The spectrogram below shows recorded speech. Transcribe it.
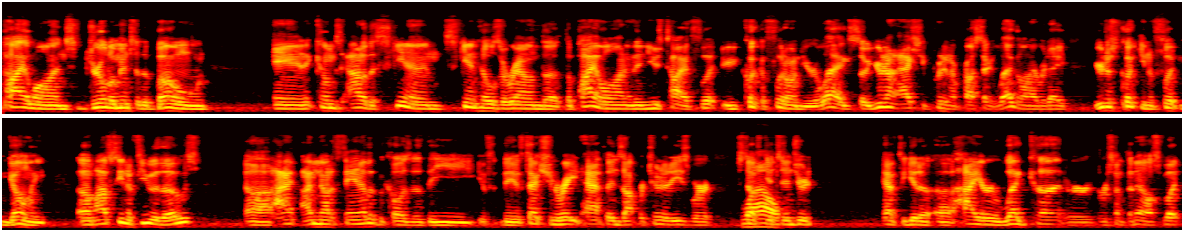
pylons, drilled them into the bone and it comes out of the skin, skin heals around the, the pylon, and then you tie a foot, you click a foot onto your leg. So you're not actually putting a prosthetic leg on every day. You're just clicking a foot and going. Um, I've seen a few of those. Uh, I, am not a fan of it because of the if the infection rate happens, opportunities where stuff wow. gets injured, you have to get a, a higher leg cut or, or something else. But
